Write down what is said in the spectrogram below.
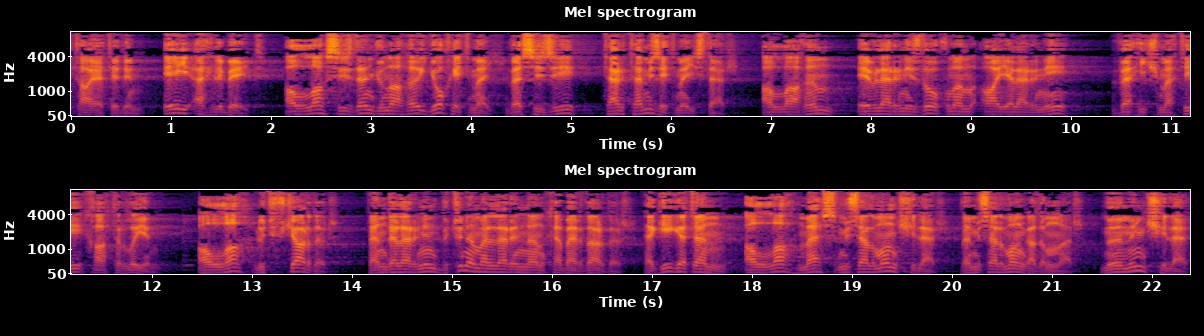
itayət edin. Ey əhl-i beyt! Allah sizdən günahı yox etmək və sizi tərtəmiz etmək istər. Allahın evlərinizdə oxunan ayələrini və hikməti xatırlayın. Allah lütfkardır, bəndələrinin bütün əməllərindən xəbərdardır. Həqiqətən, Allah məhz müsəlman kişilər və müsəlman qadınlar, mömin kişilər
